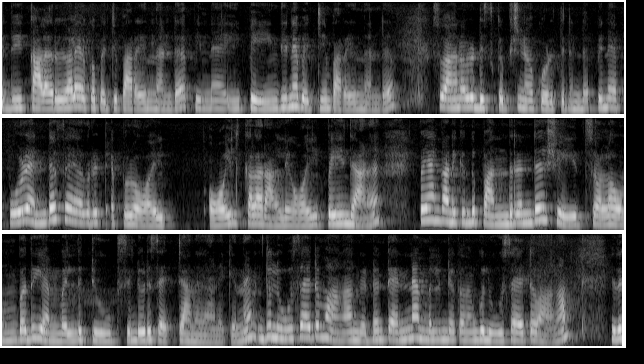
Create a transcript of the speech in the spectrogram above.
ഇത് ഈ കളറുകളെയൊക്കെ പറ്റി പറയുന്നുണ്ട്. പിന്നെ ഈ പെയിന്റിനെ പറ്റിയും പറയുന്നുണ്ട്. സോ അങ്ങനെ ഒരു ഡിസ്ക്രിപ്ഷനൊക്കെ കൊടുത്തിട്ടുണ്ട്. പിന്നെ എപ്പോഴും എന്റെ ഫേവറിറ്റ് എപ്പോഴും ഓയിൽ ഓയിൽ കളറാണ് അല്ലെങ്കിൽ ഓയിൽ പെയിന്റ് ആണ്. ഇപ്പോൾ ഞാൻ കാണിക്കുന്നത് പന്ത്രണ്ട് ഷെയ്ഡ്സ് ഉള്ള ഒമ്പത് എം എല്ലിന്റെ ട്യൂബ്സിന്റെ ഒരു സെറ്റാണ് കാണിക്കുന്നത് ഇത് ലൂസായിട്ട് വാങ്ങാൻ കിട്ടും. ടെൻ എം എല്ലിന്റെ ഒക്കെ നമുക്ക് ലൂസായിട്ട് വാങ്ങാം. ഇത്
